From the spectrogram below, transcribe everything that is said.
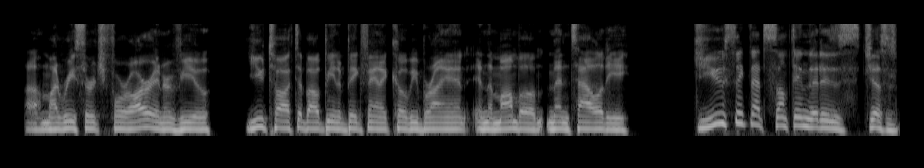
uh, my research for our interview, you talked about being a big fan of Kobe Bryant and the Mamba mentality. Do you think that's something that is just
